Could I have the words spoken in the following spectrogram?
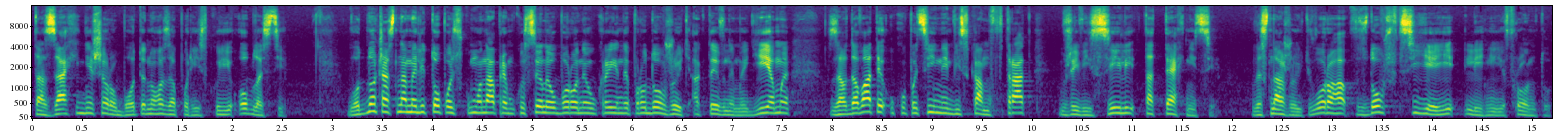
та західніше Роботиного Запорізької області. Водночас на Мелітопольському напрямку Сили оборони України продовжують активними діями завдавати окупаційним військам втрат в живій силі та техніці, виснажують ворога вздовж всієї лінії фронту.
